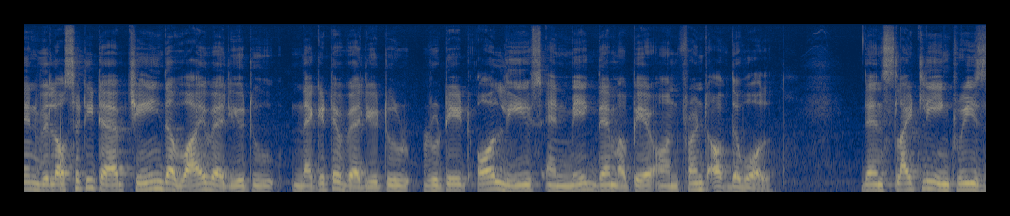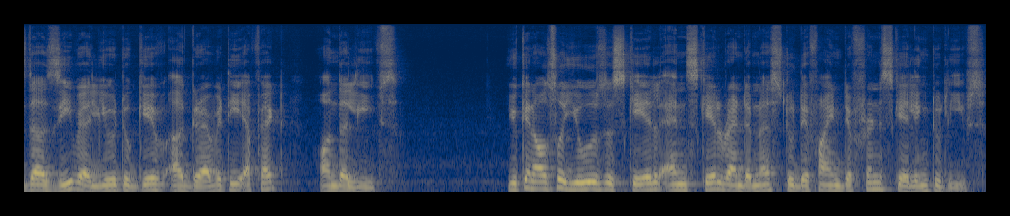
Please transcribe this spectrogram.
in velocity tab change the y value to negative value to rotate all leaves and make them appear on front of the wall. Then slightly increase the z value to give a gravity effect on the leaves. You can also use scale and scale randomness to define different scaling to leaves.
